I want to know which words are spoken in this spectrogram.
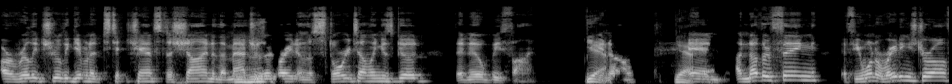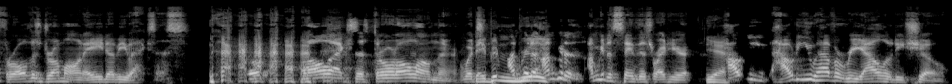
are really truly given a t- chance to shine, and the matches mm-hmm. are great, and the storytelling is good, then it'll be fine. Yeah. You know? Yeah. And another thing, if you want a ratings draw, throw all this drama on AEW Access. All access, throw it all on there. Which they've been I'm really. Gonna, I'm gonna I'm gonna say this right here. Yeah. How do you how do you have a reality show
